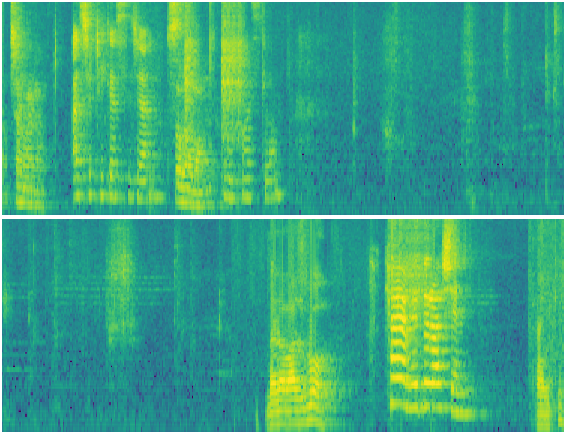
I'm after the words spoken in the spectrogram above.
আচ্ছা ম্যাডাম। আচ্ছা ঠিক আছে যান। সালাম আলাইকুম। ওয়ালাইকুম আসসালাম। ম্যাডাম আসব? হ্যাঁ ভেতর আসেন। থ্যাংক ইউ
